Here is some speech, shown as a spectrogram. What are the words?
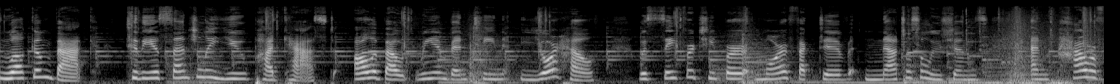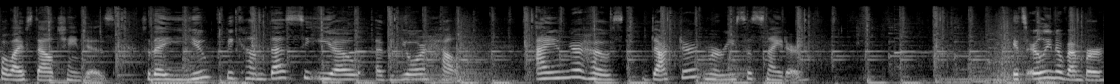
Welcome back to the Essentially You podcast, all about reinventing your health with safer, cheaper, more effective natural solutions and powerful lifestyle changes so that you become the CEO of your health. I am your host, Dr. Mariza Snyder. It's early November,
